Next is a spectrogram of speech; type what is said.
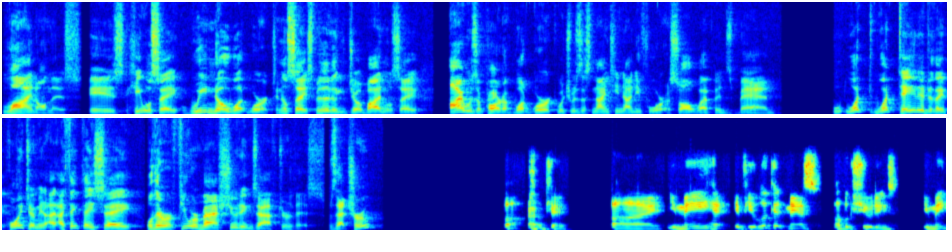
line on this is he will say we know what worked, and he'll say specifically Joe Biden will say I was a part of what worked, which was this 1994 assault weapons ban. What what data do they point to? I mean, I, I think they say well there were fewer mass shootings after this. Was that true? Well, okay. You may, ha- if you look at mass public shootings, you may,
